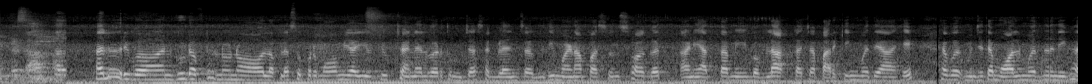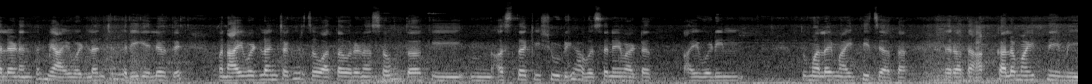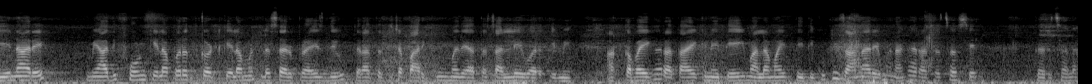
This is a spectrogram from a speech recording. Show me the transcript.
hello everyone good afternoon all आपल्या सुपरमॉम या यूट्यूब चॅनलवर तुमच्या सगळ्यांचं अगदी मनापासून स्वागत. आणि आत्ता मी बबला अक्काच्या पार्किंगमध्ये आहे. त्यावर म्हणजे त्या मॉलमधनं निघाल्यानंतर मी आईवडिलांच्या घरी गेले होते. पण आईवडिलांच्या घरचं वातावरण असं होतं की असतं की शूट घ्यावंसं नाही वाटत. आईवडील तुम्हालाही माहितीच आहे आता. तर आता अक्काला माहीत नाही मी येणार आहे. मी आधी फोन केला परत कट केला म्हटलं सरप्राईज देऊ. तर आता तिच्या पार्किंगमध्ये आता चालले वरती मी. अक्काबाई घरात आहे की नाही तेही मला माहीत नाही. ती कुठे जाणार आहे म्हणा घरातच असेल. तर चला.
